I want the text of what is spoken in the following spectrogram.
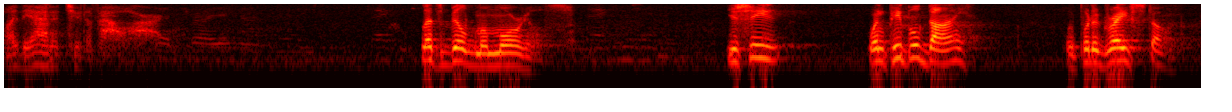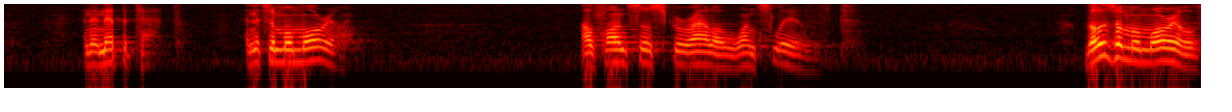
by the attitude of our heart. Let's build memorials. You see, when people die, we put a gravestone and an epitaph, and it's a memorial. Alfonso Scarallo once lived. Those are memorials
